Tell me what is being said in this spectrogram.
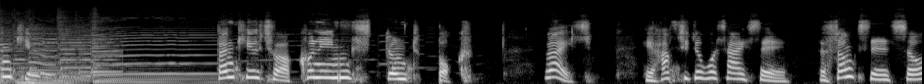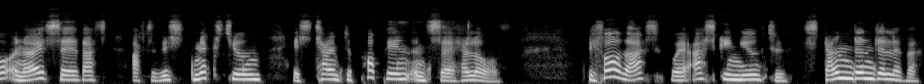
Thank you. Thank you to our cunning stunt book. Right, you have to do what I say. The song says so, and I say that after this next tune, it's time to pop in and say hello. Before that, we're asking you to stand and deliver.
